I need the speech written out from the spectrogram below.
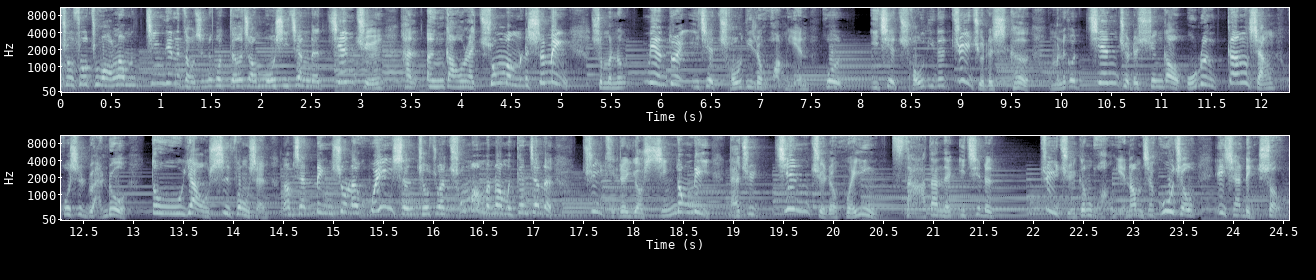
求说：“主啊，让我们今天的早晨能够得着摩西这样的坚决和恩膏来充满我们的生命，使我们能面对一切仇敌的谎言或一切仇敌的拒绝的时刻，我们能够坚决的宣告，无论刚强或是软弱，都要侍奉神。让我们现在领受来回应神，求主来充满我们，让我们更加的具体的有行动力来去坚决的回应撒旦的一切的拒绝跟谎言。让我们现在呼求，一起来领受。”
